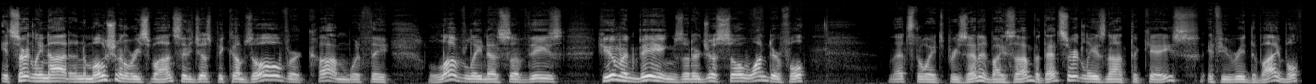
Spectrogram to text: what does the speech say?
it's certainly not an emotional response that he just becomes overcome with the loveliness of these human beings that are just so wonderful. That's the way it's presented by some, but that certainly is not the case if you read the Bible.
